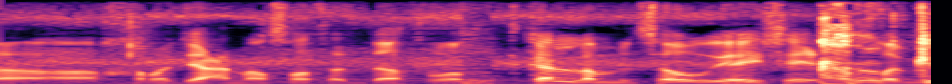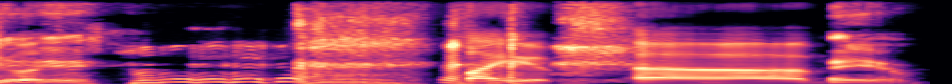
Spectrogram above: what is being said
آه، رجعنا صوت الدافور نتكلم نسوي أي شيء حط mute okay طيب آه أيوه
